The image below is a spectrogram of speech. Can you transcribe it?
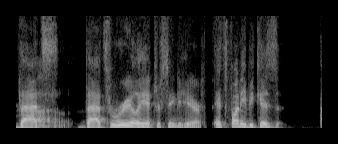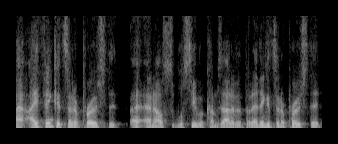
that's um, that's really interesting to hear. It's funny because I, I think it's an approach that, and I'll we'll see what comes out of it. But I think it's an approach that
